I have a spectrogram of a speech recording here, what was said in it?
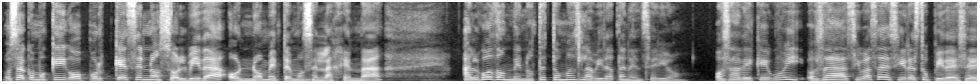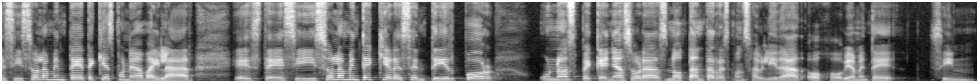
O sea, como que digo, ¿por qué se nos olvida o no metemos en la agenda algo donde no te tomas la vida tan en serio? O sea, de que, güey, o sea, si vas a decir estupideces, si solamente te quieres poner a bailar, este, si solamente quieres sentir por unas pequeñas horas no tanta responsabilidad, ojo, obviamente sin,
